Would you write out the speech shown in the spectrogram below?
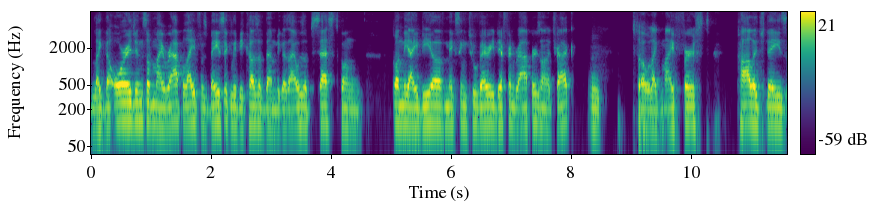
like the origins of my rap life was basically because of them because I was obsessed con con the idea of mixing two very different rappers on a track Mm. so like my first college days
